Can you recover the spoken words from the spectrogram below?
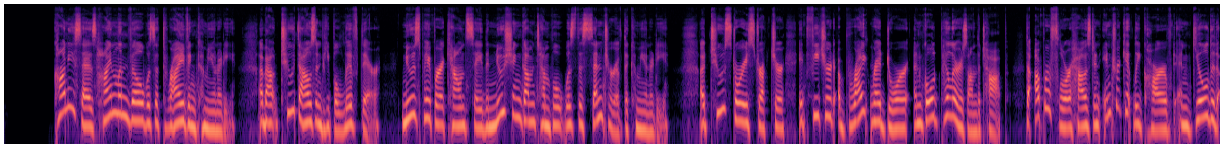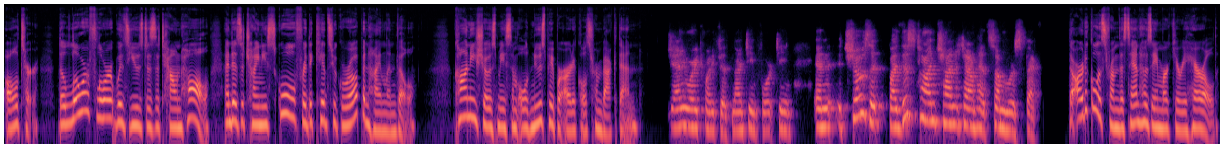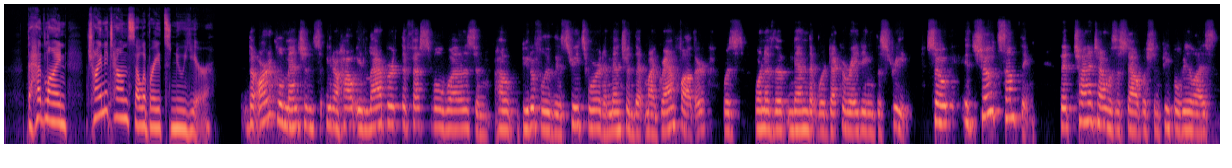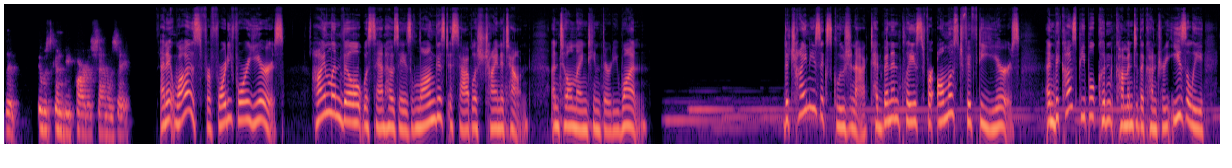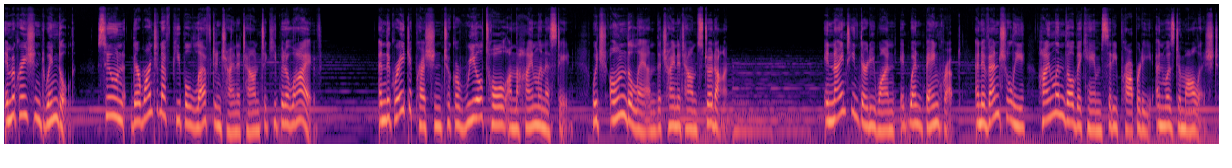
Connie says Heinleinville was a thriving community. About 2,000 people lived there. Newspaper accounts say the New Temple was the center of the community. A two story structure, it featured a bright red door and gold pillars on the top. The upper floor housed an intricately carved and gilded altar. The lower floor was used as a town hall and as a Chinese school for the kids who grew up in Heinleinville. Connie shows me some old newspaper articles from back then. January 25th, 1914. And it shows that by this time, Chinatown had some respect. The article is from the San Jose Mercury Herald. The headline Chinatown celebrates New Year. The article mentions, you know, how elaborate the festival was and how beautifully the streets were. And it mentioned that my grandfather was one of the men that were decorating the street. So it showed something that Chinatown was established and people realized that it was going to be part of San Jose. And it was for 44 years. Heinleinville was San Jose's longest established Chinatown until 1931. The Chinese Exclusion Act had been in place for almost 50 years, and because people couldn't come into the country easily, immigration dwindled. Soon, there weren't enough people left in Chinatown to keep it alive. And the Great Depression took a real toll on the Heinlein estate, which owned the land the Chinatown stood on. In 1931, it went bankrupt and eventually, Heinleinville became city property and was demolished.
